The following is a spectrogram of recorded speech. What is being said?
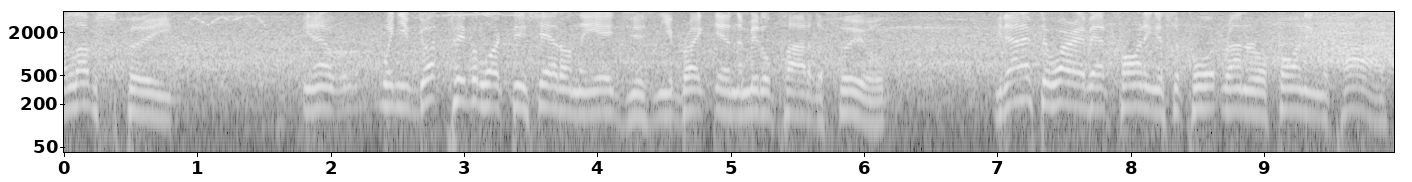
I love speed. You know, when you've got people like this out on the edges and you break down the middle part of the field, you don't have to worry about finding a support runner or finding the pass.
